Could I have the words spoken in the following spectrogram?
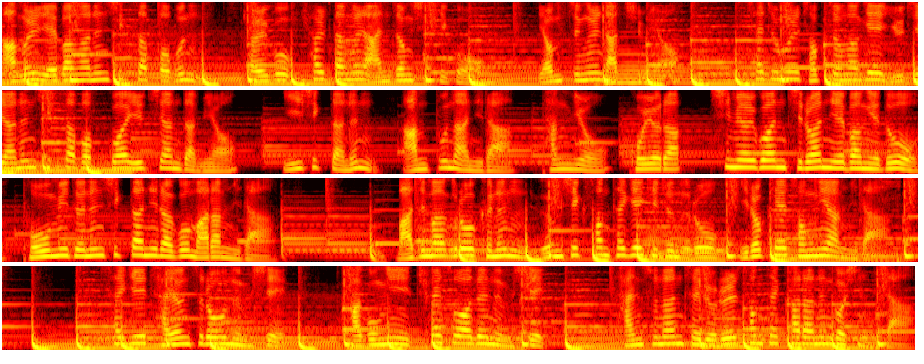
암을 예방하는 식사법은 결국 혈당을 안정시키고 염증을 낮추며 체중을 적정하게 유지하는 식사법과 일치한다며 이 식단은 암뿐 아니라 당뇨, 고혈압, 심혈관 질환 예방에도 도움이 되는 식단이라고 말합니다. 마지막으로 그는 음식 선택의 기준으로 이렇게 정리합니다. 색이 자연스러운 음식, 가공이 최소화된 음식, 단순한 재료를 선택하라는 것입니다.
